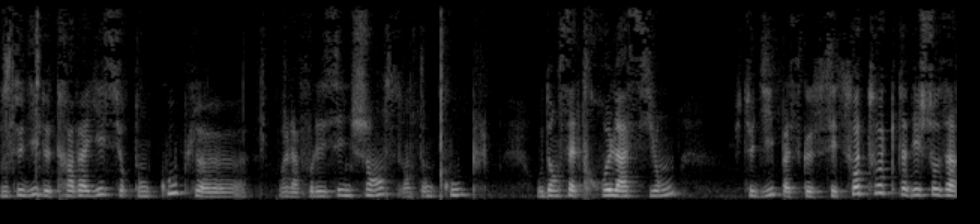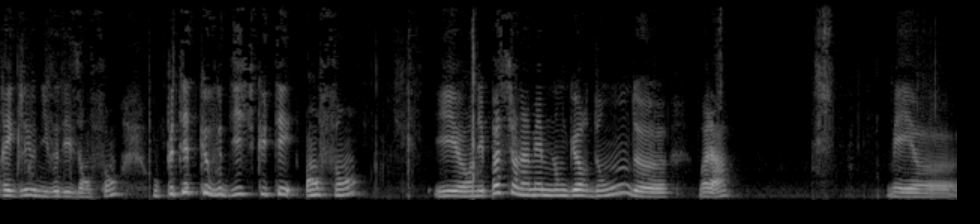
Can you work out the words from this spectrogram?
On te dit de travailler sur ton couple. Euh, voilà, faut laisser une chance dans ton couple ou dans cette relation. Je te dis parce que c'est soit toi qui as des choses à régler au niveau des enfants, ou peut-être que vous discutez enfants et on n'est pas sur la même longueur d'onde. Euh, voilà. Mais euh,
